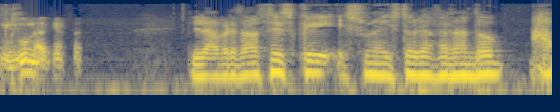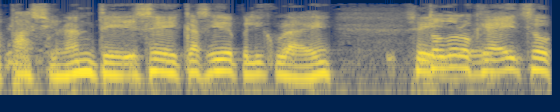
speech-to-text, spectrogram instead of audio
ninguna queja. La verdad es que es una historia, Fernando, apasionante, ese casi de película, ¿eh? Todo lo que ha hecho,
